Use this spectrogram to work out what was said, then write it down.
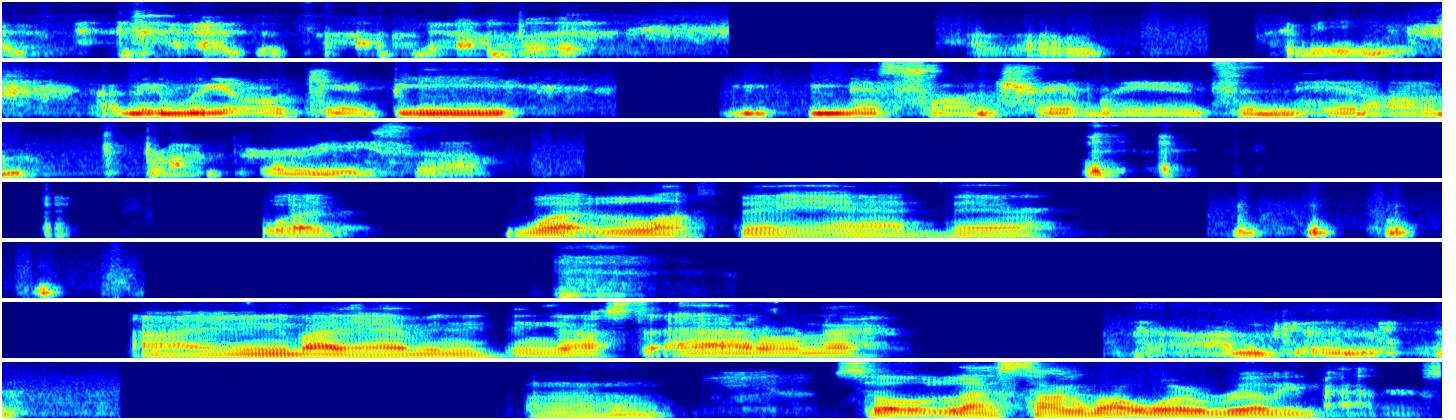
at, at the top now, but um, I mean, I mean, we all can't be miss on Trey Lance and hit on Brock Purdy. So, what what luck they had there. All right. Anybody have anything else to add on there? no, I'm good, man. Uh, so let's talk about what really matters.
